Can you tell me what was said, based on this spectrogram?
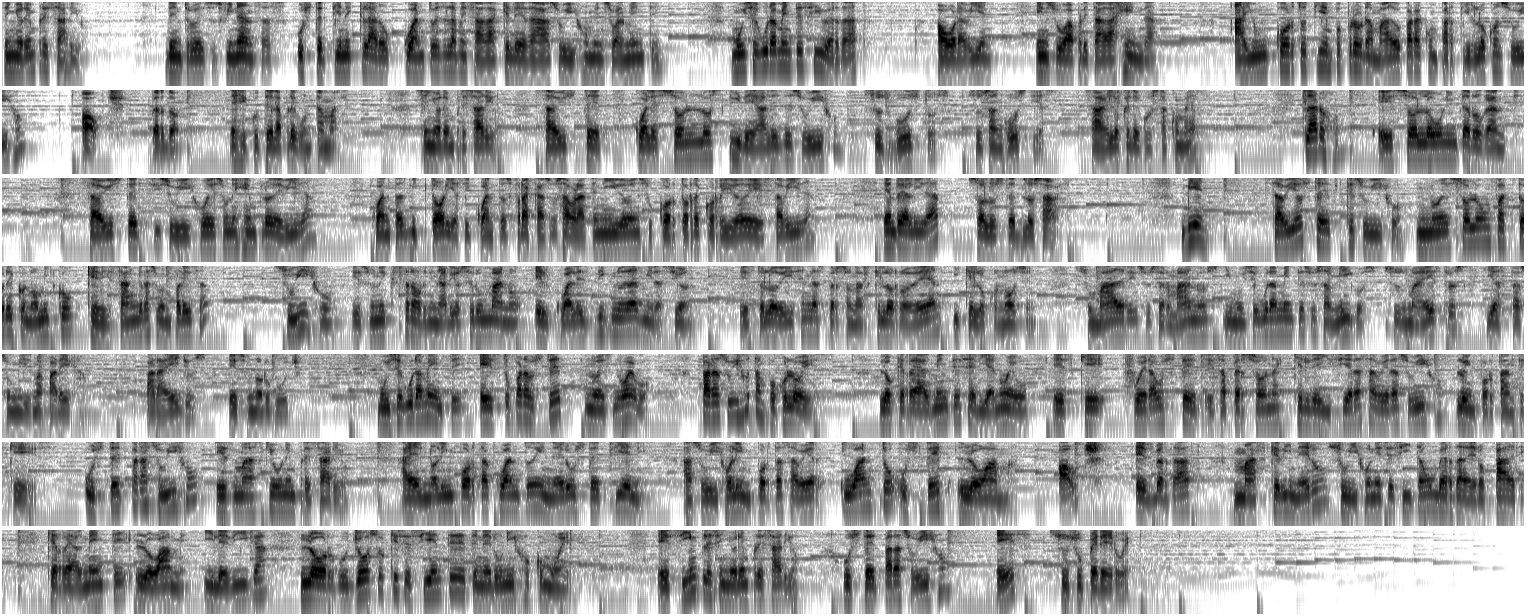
Señor empresario, dentro de sus finanzas, ¿usted tiene claro cuánto es la mesada que le da a su hijo mensualmente? Muy seguramente sí, ¿verdad? Ahora bien, en su apretada agenda, ¿hay un corto tiempo programado para compartirlo con su hijo? Ouch, perdón, ejecuté la pregunta mal. Señor empresario, ¿sabe usted cuáles son los ideales de su hijo? Sus gustos, sus angustias. ¿Sabe lo que le gusta comer? Claro, es solo un interrogante. ¿Sabe usted si su hijo es un ejemplo de vida? ¿Cuántas victorias y cuántos fracasos habrá tenido en su corto recorrido de esta vida? En realidad, solo usted lo sabe. Bien, ¿sabía usted que su hijo no es solo un factor económico que desangra su empresa? Su hijo es un extraordinario ser humano el cual es digno de admiración. Esto lo dicen las personas que lo rodean y que lo conocen, su madre, sus hermanos y muy seguramente sus amigos, sus maestros y hasta su misma pareja. Para ellos es un orgullo. Muy seguramente esto para usted no es nuevo, para su hijo tampoco lo es. Lo que realmente sería nuevo es que fuera usted esa persona que le hiciera saber a su hijo lo importante que es. Usted para su hijo es más que un empresario. A él no le importa cuánto dinero usted tiene, a su hijo le importa saber cuánto usted lo ama. Ouch, es verdad, más que dinero, su hijo necesita un verdadero padre que realmente lo ame y le diga lo orgulloso que se siente de tener un hijo como él. Es simple, señor empresario. Usted para su hijo es su superhéroe.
